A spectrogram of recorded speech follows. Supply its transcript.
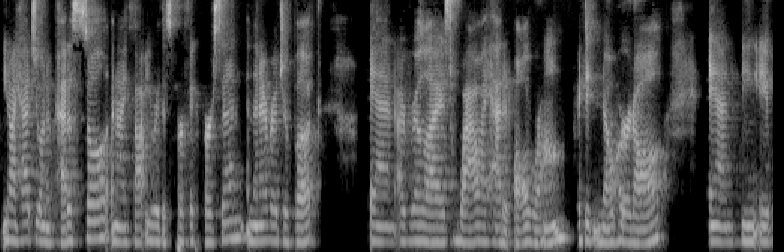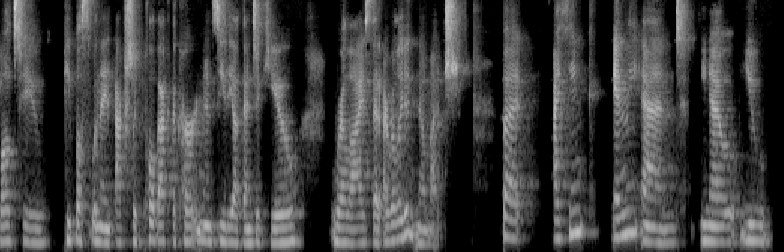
you know, I had you on a pedestal and I thought you were this perfect person. And then I read your book and I realized, wow, I had it all wrong. I didn't know her at all. And being able to, people, when they actually pull back the curtain and see the authentic you, realize that I really didn't know much. But I think in the end, you know, you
